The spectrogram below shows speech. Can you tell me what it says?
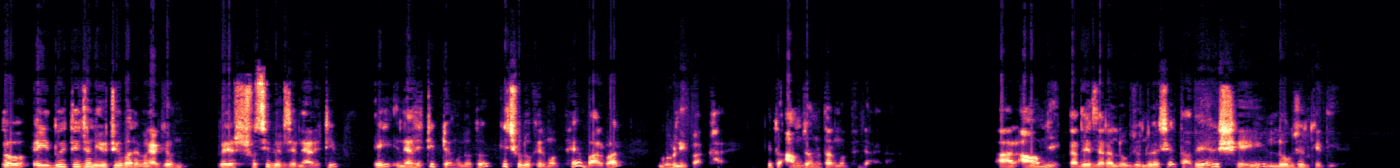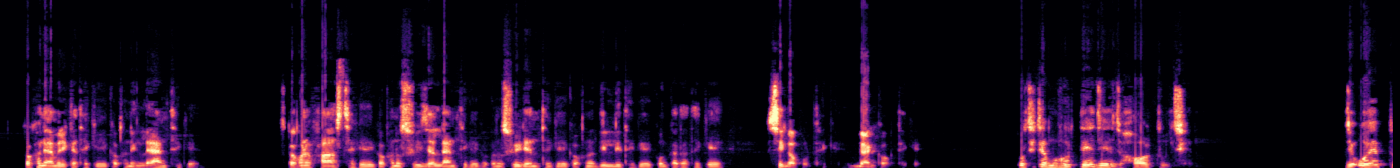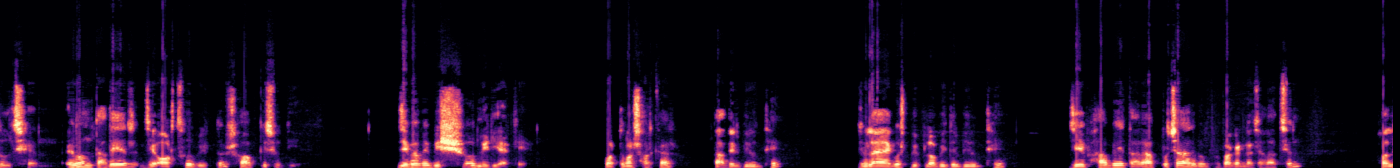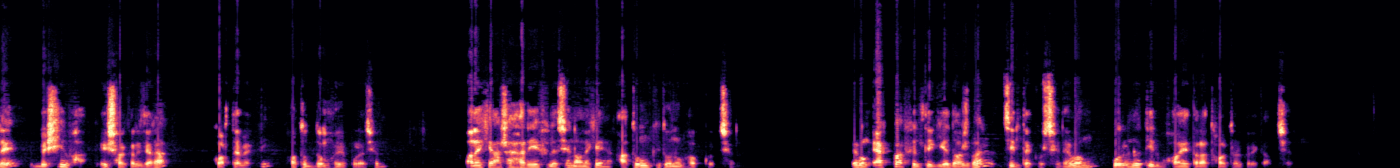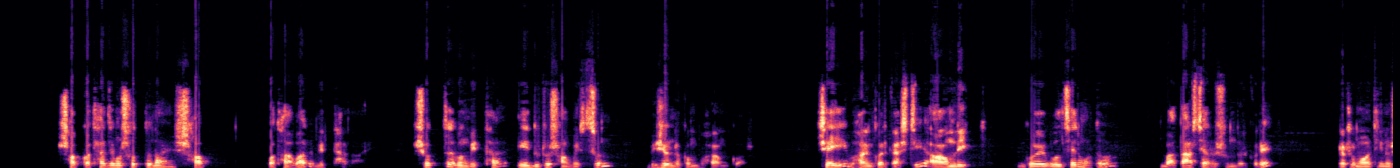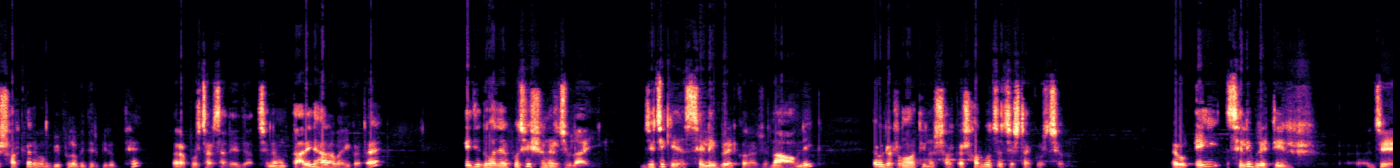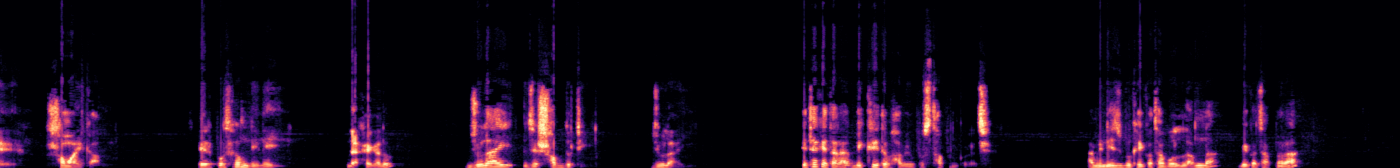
তো এই দুই তিনজন ইউটিউবার এবং একজন প্রেস সচিবের যে ন্যারেটিভ এই ন্যারেটিভটা মূলত কিছু লোকের মধ্যে বারবার ঘূর্ণিপাক খায়। কিন্তু আমজনতার মধ্যে যায় না। আর আওয়ামী লীগ, তাদের যারা লোকজন রয়েছে, তাদের সেই লোকজনকে দিয়ে। কখনো আমেরিকা থেকে, কখনো ইংল্যান্ড থেকে, কখনো ফ্রান্স থেকে, কখনো সুইজারল্যান্ড থেকে, কখনো সুইডেন থেকে, কখনো দিল্লি থেকে, কলকাতা থেকে, সিঙ্গাপুর থেকে, ব্যাংকক থেকে। প্রতিটা মুহূর্তে যে ঝড় তুলছেন, যে ওয়েব তুলছেন এবং তাদের যে অর্থবৃত্ত সব কিছু দিয়ে। যেভাবে বিশ্ব মিডিয়াকে বর্তমান সরকার তাদের বিরুদ্ধে, জুলাই আগস্ট বিপ্লবীদের বিরুদ্ধে যেভাবে তারা প্রচার এবং প্রপাগান্ডা চালাচ্ছেন, ফলে বেশিরভাগ এই সরকারে যারা কর্তা ব্যক্তি হতোদ্যম হয়ে পড়েছেন, অনেকে আশা হারিয়ে ফেলেছেন, অনেকে আতঙ্কিত অনুভব করছেন এবং এক পা ফেলতে গিয়ে দশবার চিন্তা করছেন এবং পরিণতির ভয়ে তারা থরথর করে কাঁপছেন। সব কথা যেমন সত্য নয়, সব কথা আবার মিথ্যা নয়। সত্য এবং মিথ্যা এই দুটো সংমিশ্রণ ভীষণ রকম ভয়ঙ্কর। সেই ভয়ঙ্কর কাজটি আওয়ামী লীগ গোয়েবলসের মতো বা তার চেয়ে আরও সুন্দর করে ডক্টর মোহাম্মদ ইউনূস সরকার এবং বিপ্লবীদের বিরুদ্ধে তারা প্রচার চালিয়ে যাচ্ছেন এবং তারই ধারাবাহিকতায় এই যে দু হাজার পঁচিশ সনের জুলাই, যেটিকে সেলিব্রেট করার জন্য আওয়ামী লীগ এবং ডক্টর মোহাম্মদ ইউনূস সরকার সর্বোচ্চ চেষ্টা করছেন। এবং এই সেলিব্রিটির যে সময়কাল, এর প্রথম দিনেই দেখা গেল জুলাই যে শব্দটি, জুলাই, এটাকে তারা বিকৃতভাবে উপস্থাপন করেছে। আমি নিজ মুখে কথা বললাম না বিকজ আপনারা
